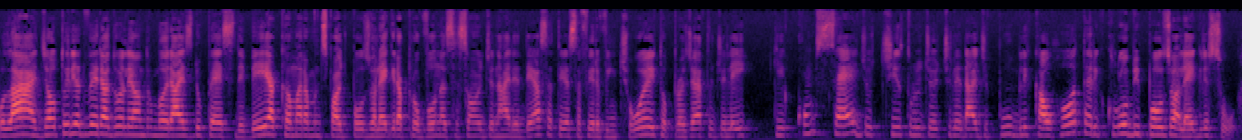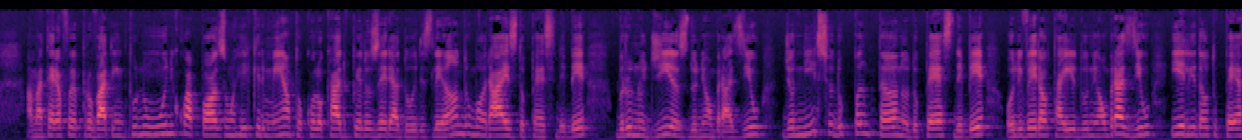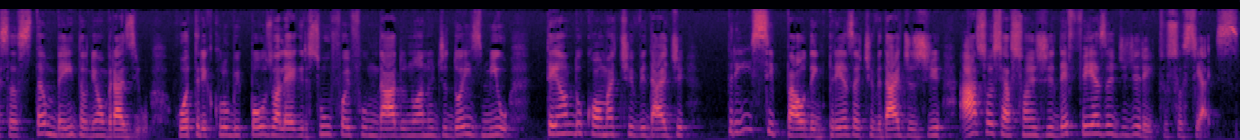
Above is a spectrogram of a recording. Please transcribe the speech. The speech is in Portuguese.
Olá, de autoria do vereador Leandro Moraes do PSDB, a Câmara Municipal de Pouso Alegre aprovou na sessão ordinária desta terça-feira 28 o projeto de lei que concede o título de utilidade pública ao Rotary Clube Pouso Alegre Sul. A matéria foi aprovada em turno único após um requerimento colocado pelos vereadores Leandro Moraes do PSDB, Bruno Dias do União Brasil, Dionísio do Pantano do PSDB, Oliveira Altair do União Brasil e Elida Autopeças também da União Brasil. Rotary Clube Pouso Alegre Sul foi fundado no ano de 2000 tendo como atividade principal da empresa atividades de associações de defesa de direitos sociais.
